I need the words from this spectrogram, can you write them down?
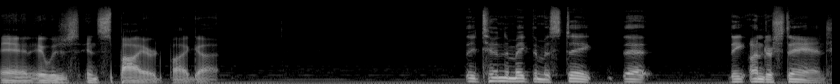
and it was inspired by God. They tend to make the mistake that they understand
